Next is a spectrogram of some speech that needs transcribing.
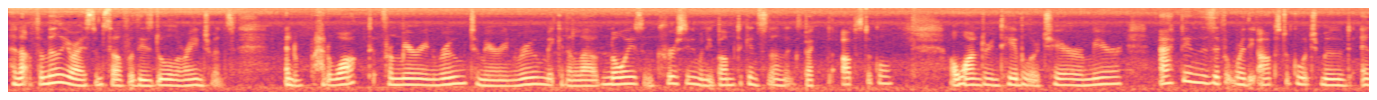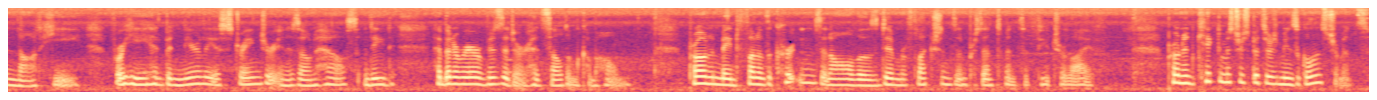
had not familiarized himself with these dual arrangements, and had walked from mirroring room to mirroring room, making a loud noise and cursing when he bumped against an unexpected obstacle, a wandering table or chair or mirror, acting as if it were the obstacle which moved and not he, for he had been nearly a stranger in his own house, indeed, had been a rare visitor, had seldom come home. Had made fun of the curtains and all those dim reflections and presentiments of future life. Had kicked Mr. Spitzer's musical instruments.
